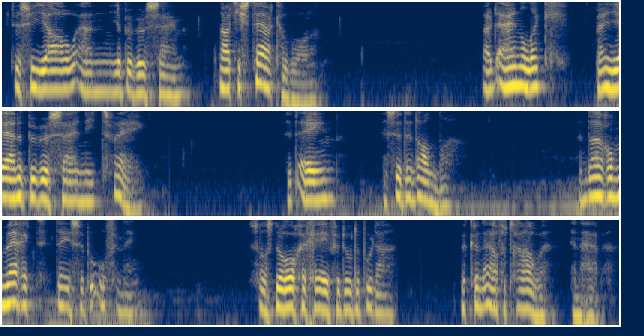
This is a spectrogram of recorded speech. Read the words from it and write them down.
tussen jou en je bewustzijn, laat die sterker worden. Uiteindelijk ben je en het bewustzijn niet twee. Het een is het het ander. En daarom werkt deze beoefening, zoals doorgegeven door de Boeddha. We kunnen er vertrouwen in hebben.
